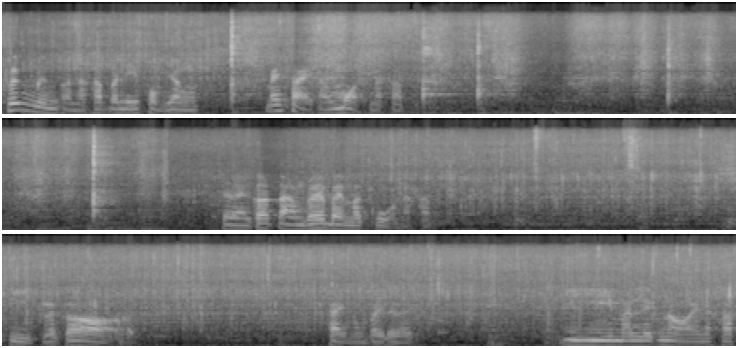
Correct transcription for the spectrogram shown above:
ครึ่งหนึ่งก่อนนะครับอันนี้ผมยังไม่ใส่ทั้งหมดนะครับจากนั้นก็ตามด้วยใบมะกรูดนะครับ ฉีกแล้วก็ใส่ลงไปเลย ยีมันเล็กน้อยนะครับ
